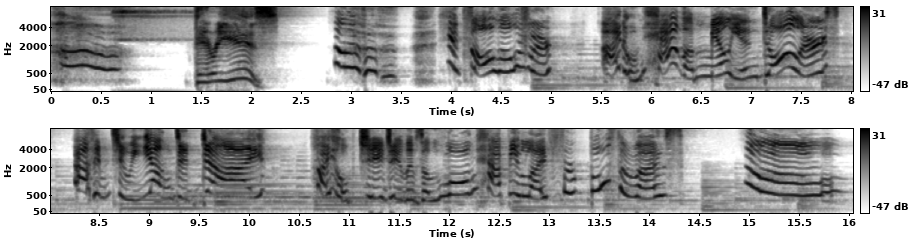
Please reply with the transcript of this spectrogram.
there he is! It's all over! I don't have a million dollars! I'm too young to die! I hope JJ lives a long, happy life for both of us! Oh!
